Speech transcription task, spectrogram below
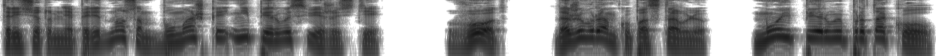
Трясет у меня перед носом бумажкой не первой свежести. Вот, даже в рамку поставлю. Мой первый протокол.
